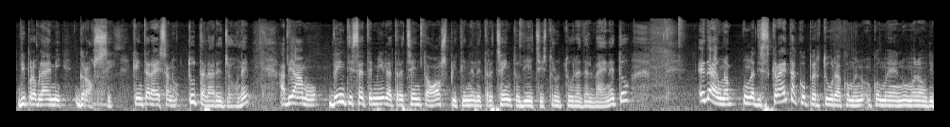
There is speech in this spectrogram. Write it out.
di problemi grossi che interessano tutta la regione. Abbiamo 27.300 ospiti nelle 310 strutture del Veneto ed è una, una discreta copertura come, come, numero di,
